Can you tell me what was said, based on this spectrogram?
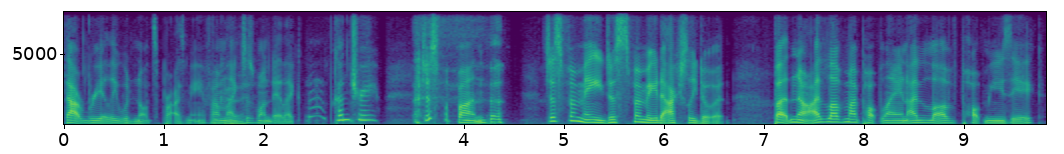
That really would not surprise me if I'm like just one day like mm, country, just for fun, just for me, just for me to actually do it. But no, I love my pop lane. I love pop music.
